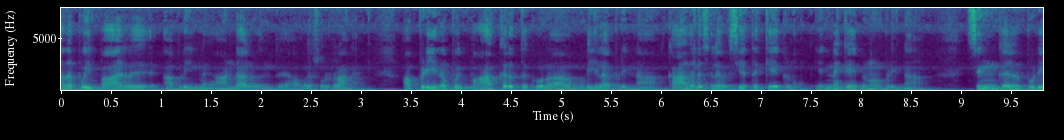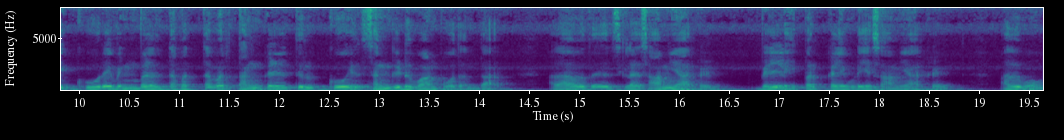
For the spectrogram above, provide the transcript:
அதை போய் பாரு அப்படின்னு ஆண்டாள் வந்து அவங்கள சொல்கிறாங்க அப்படி இதை போய் பார்க்குறதுக்கு ஒரு ஆள் முடியல அப்படின்னா காதில் சில விஷயத்தை கேட்கணும். என்ன கேட்கணும் அப்படின்னா செங்கல் பொடிக்கூரை வெண்பல் தவத்தவர் தங்கள் திருக்கோயில் சங்கிடுவான் போதந்தார். அதாவது சில சாமியார்கள் வெள்ளை பற்களை உடைய சாமியார்கள் அதுவும்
